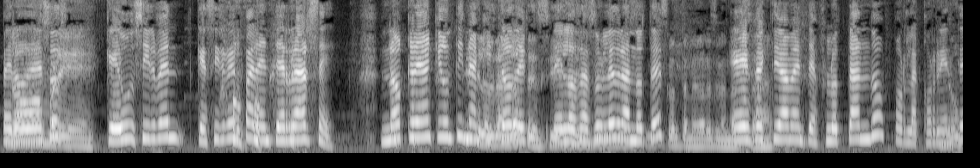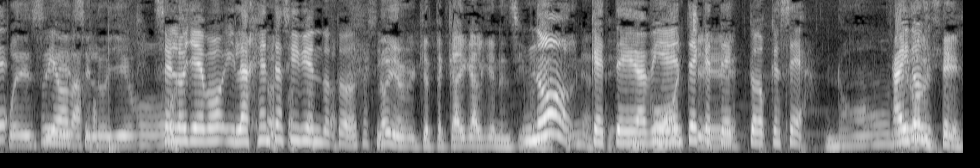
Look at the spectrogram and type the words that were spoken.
pero No, de esos hombre. que sirven, que sirven para enterrarse. No crean que un Sí, de los tinaquito de, grandotes, sí, de los sí, azules grandotes. contenedores grandotes, ajá. Efectivamente, flotando por la corriente No puede río ser, abajo. se lo llevó. Se lo llevó y la gente así viendo todos así. No, y que te caiga alguien encima. No, imagínate, que te aviente, que te lo que sea. No, Ahí donde oye,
